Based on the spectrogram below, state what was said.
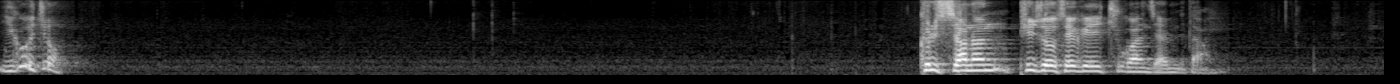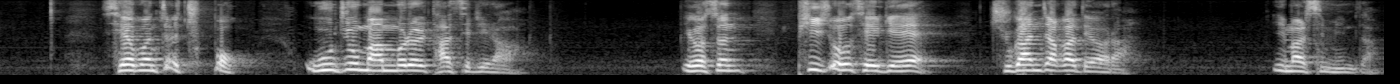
이거죠. 크리스천은 피조세계의 주관자입니다. 세 번째 축복, 우주 만물을 다스리라. 이것은 피조 세계의 주관자가 되어라. 이 말씀입니다.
